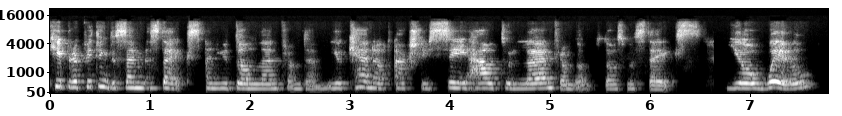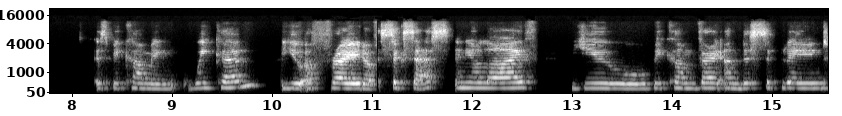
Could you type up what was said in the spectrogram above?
keep repeating the same mistakes and you don't learn from them. You cannot actually see how to learn from those, those mistakes. Your will is becoming weakened. You're afraid of success in your life. You become very undisciplined.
